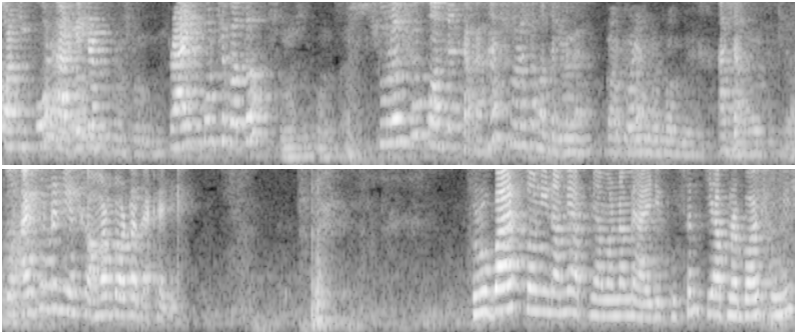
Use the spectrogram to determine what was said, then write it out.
ফর্টি ফোর আর এটার প্রাইস পড়ছে কত? ষোলোশো পঞ্চাশ। ষোলোশো পঞ্চাশ টাকা হ্যাঁ ষোলোশো পঞ্চাশ টাকা। তারপরে? আচ্ছা তো আইফোনটা নিয়ে এসো আমার পরটা দেখাই দিই। রুবায়ত তনি নামে আপনি আমার নামে আইডি খুঁজছেন কি আপনার বয়স উনিশ?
